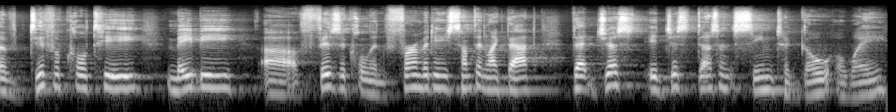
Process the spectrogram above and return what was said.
of difficulty, maybe uh, physical infirmity, something like that, that just, it just doesn't seem to go away?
